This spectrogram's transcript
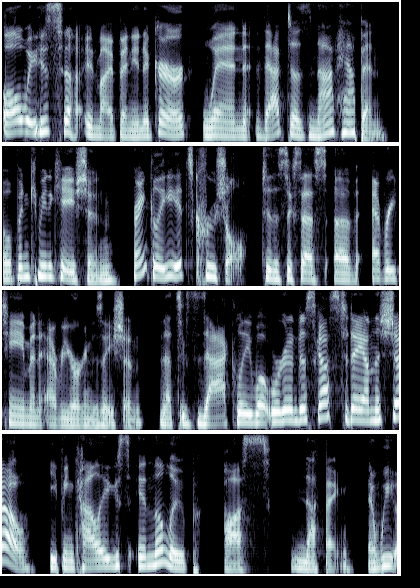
always, in my opinion, occur when that does not happen. Open communication, frankly, it's crucial to the success of every team and every organization. And that's exactly what we're going to discuss today on the show. Keeping colleagues in the loop costs nothing. And we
